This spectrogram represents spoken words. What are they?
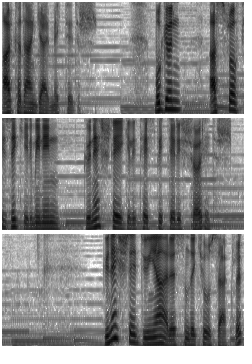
arkadan gelmektedir. Bugün astrofizik ilminin güneşle ilgili tespitleri şöyledir. Güneşle dünya arasındaki uzaklık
